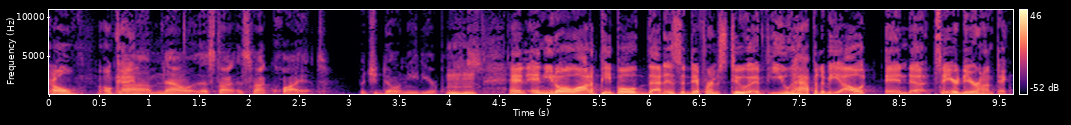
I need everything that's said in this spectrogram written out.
Oh, okay. Um, now that's not. It's not quiet, but you don't need earplugs. And and you know a lot of people that is a difference too. If you happen to be out and uh, say you're deer hunting,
